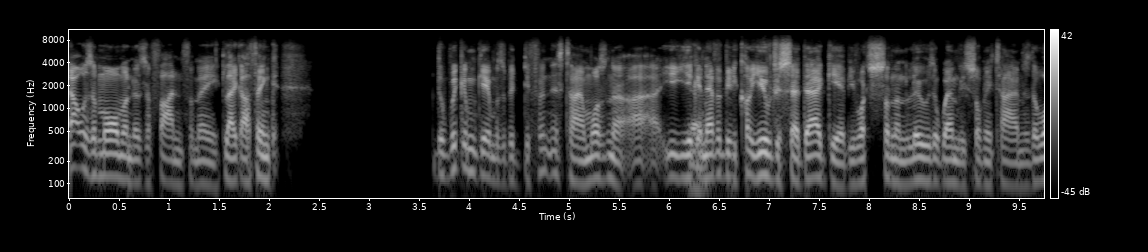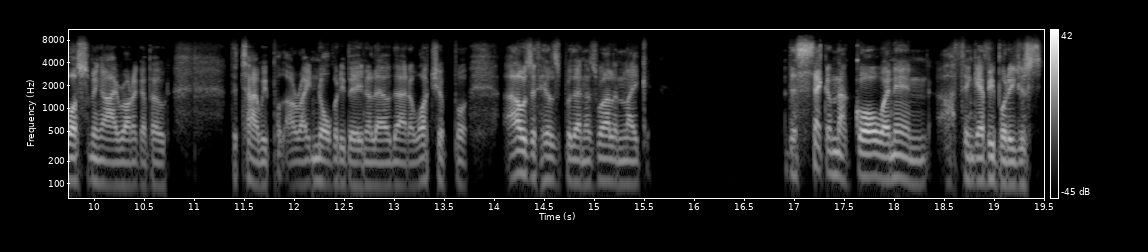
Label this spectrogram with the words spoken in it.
That was a moment as a fan for me. Like I think the Wycombe game was a bit different this time, wasn't it? Uh, you, you yeah. can never be. You've just said there, Gabe. You watched Sunderland lose at Wembley so many times. There was something ironic about the time we put that right. Nobody being allowed there to watch it. But I was at Hillsborough then as well, and like the second that goal went in, I think everybody just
